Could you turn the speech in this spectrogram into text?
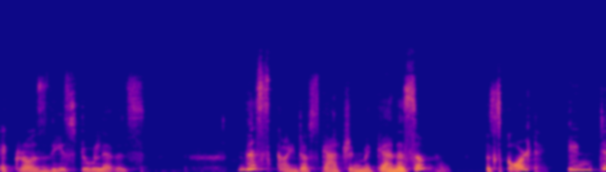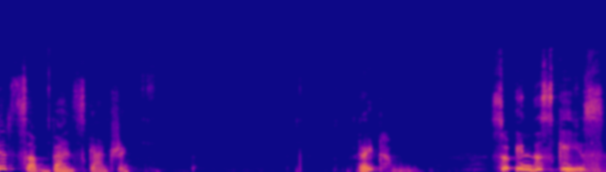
across these two levels. This kind of scattering mechanism is called inter-subband scattering. Right? So in this case,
